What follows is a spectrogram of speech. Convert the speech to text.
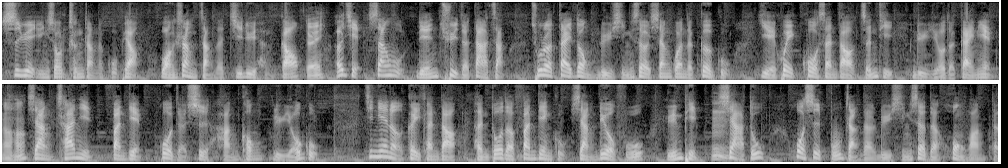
四月营收成长的股票往上涨的几率很高，对。而且商户连续的大涨，除了带动旅行社相关的个股。也会扩散到整体旅游的概念，uh huh. 像餐饮、饭店或者是航空旅游股。今天呢，可以看到很多的饭店股，像六福、云品、夏都，嗯、或是补涨的旅行社的凤凰等，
